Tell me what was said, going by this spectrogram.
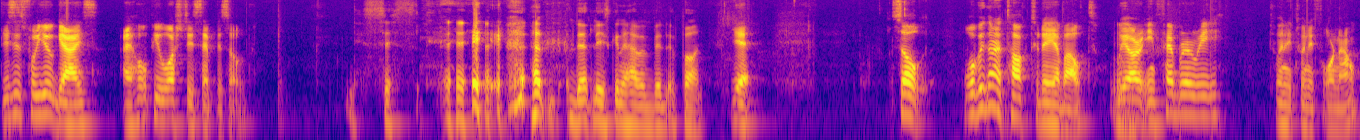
this is for you guys. I hope you watch this episode. This is at, least gonna have a bit of fun. Yeah. So what we're going to talk today about, we are in February 2024 now,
